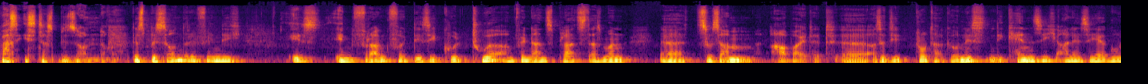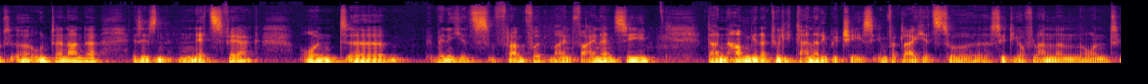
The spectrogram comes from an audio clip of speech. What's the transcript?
was ist das Besondere? Das Besondere finde ich, ist in Frankfurt diese Kultur am Finanzplatz, dass man äh, zusammenarbeitet. Äh, also die Protagonisten, die kennen sich alle sehr gut äh, untereinander. Es ist ein Netzwerk und äh, wenn ich jetzt Frankfurt Main Finance sehe, dann haben wir natürlich kleinere Budgets im Vergleich jetzt zu äh, City of London und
